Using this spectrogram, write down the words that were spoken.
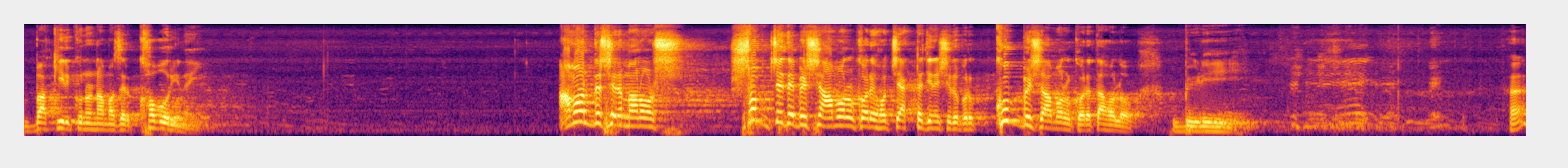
বাকির কোনো নামাজের খবরই নেই। আমার দেশের মানুষ সবচেয়ে বেশি আমল করে হচ্ছে একটা জিনিসের উপর, খুব বেশি আমল করে, তা হলো বিড়ি। হ্যাঁ?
